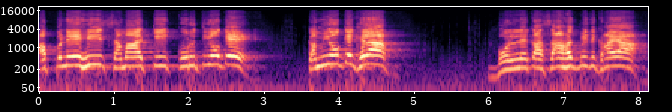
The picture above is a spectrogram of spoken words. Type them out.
अपने ही समाज की कुर्तियों के, कमियों के खिलाफ बोलने का साहस भी दिखाया।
